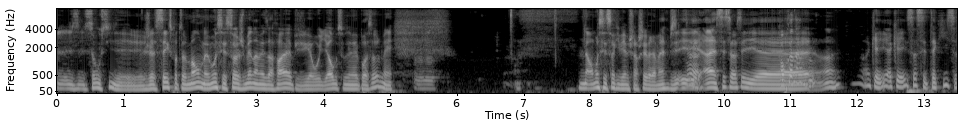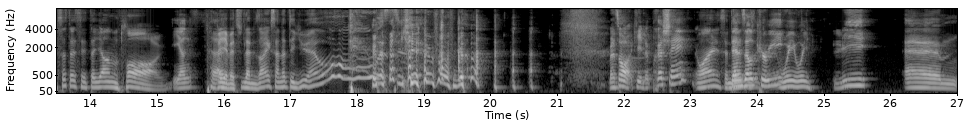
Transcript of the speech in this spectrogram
Euh, Ça aussi, euh, je sais que c'est pas tout le monde, mais moi c'est ça que je mets dans mes affaires puis j'ai oh yo si vous aimez pas ça, mais Mm-hmm. non moi c'est ça qui vient me chercher vraiment. Ouais. ah, c'est ça, c'est. Euh... Ok, ok, ça c'était qui? Ça, ça c'était- Young Thug. Young Thug. Ah, y avait-tu de la misère avec sa note aiguë, hein? Oh, esti, pauvre gars? Ben, tu vois, ok, le prochain, Ouais, c'est Denzel Curry. Oui, oui. Lui, euh,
